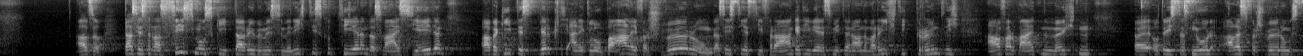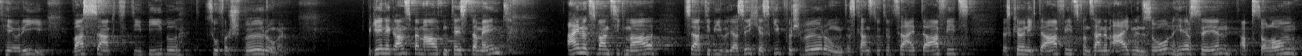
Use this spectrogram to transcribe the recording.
Also, dass es Rassismus gibt, darüber müssen wir nicht diskutieren, das weiß jeder. Aber gibt es wirklich eine globale Verschwörung? Das ist jetzt die Frage, die wir jetzt miteinander mal richtig gründlich aufarbeiten möchten. Äh, oder ist das nur alles Verschwörungstheorie? Was sagt die Bibel zu Verschwörungen? Ich beginne ganz beim Alten Testament. 21 Mal sagt die Bibel ja sicher, es gibt Verschwörungen. Das kannst du zur Zeit Davids, des König Davids, von seinem eigenen Sohn her sehen, Absalom.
